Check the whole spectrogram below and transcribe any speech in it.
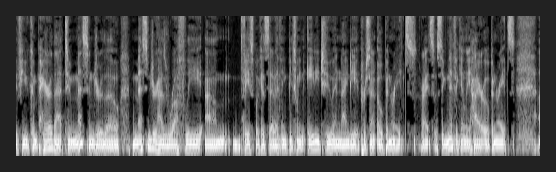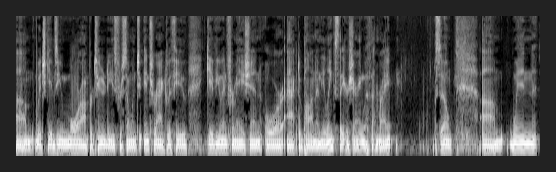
If you compare that to Messenger, though, Messenger has roughly, um, Facebook has said, I think between 82 and 98% open rates, right? So significantly higher open rates, um, which gives you more opportunities for someone to interact with you, give you information, or act upon any links that you're sharing with them, right? So, um, when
